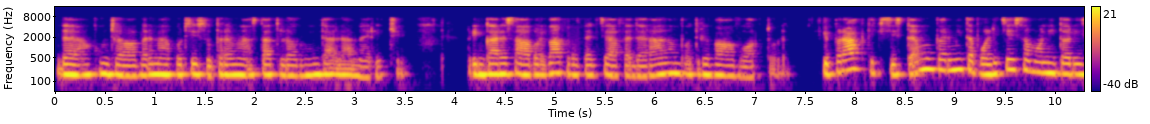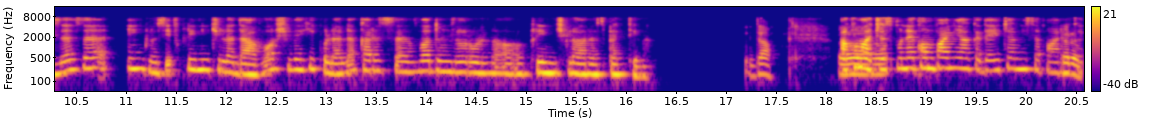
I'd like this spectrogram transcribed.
de acum ceva vreme a Curții Supreme a Statelor Unite ale Americii, prin care s-a abordat protecția federală împotriva avortului. Și, practic, sistemul permite poliției să monitorizeze inclusiv clinicile de avort și vehiculele care se văd în jurul uh, clinicilor respective. Da. Acum, uh, ce spune compania? Că de aici mi se pare că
